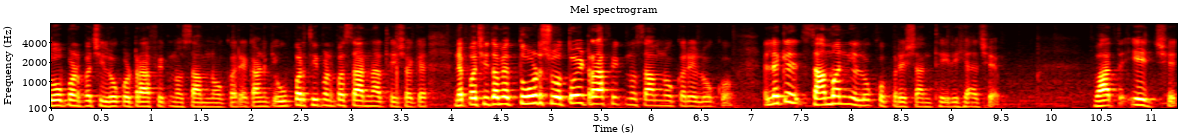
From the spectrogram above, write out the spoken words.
તો પણ પછી લોકો ટ્રાફિકનો સામનો કરે. કારણ કે ઉપરથી પણ પસાર ના થઈ શકે. ને પછી તમે તોડશો તોય ટ્રાફિકનો સામનો કરે લોકો. એટલે કે સામાન્ય લોકો પરેશાન થઈ રહ્યા છે. વાત એ જ છે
